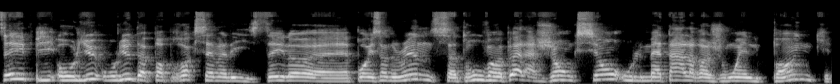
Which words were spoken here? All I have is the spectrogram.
Puis au lieu, au lieu de pop rock 70s, tu sais, là, euh, Poison Ruin se trouve un peu à la jonction où le métal rejoint le punk.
